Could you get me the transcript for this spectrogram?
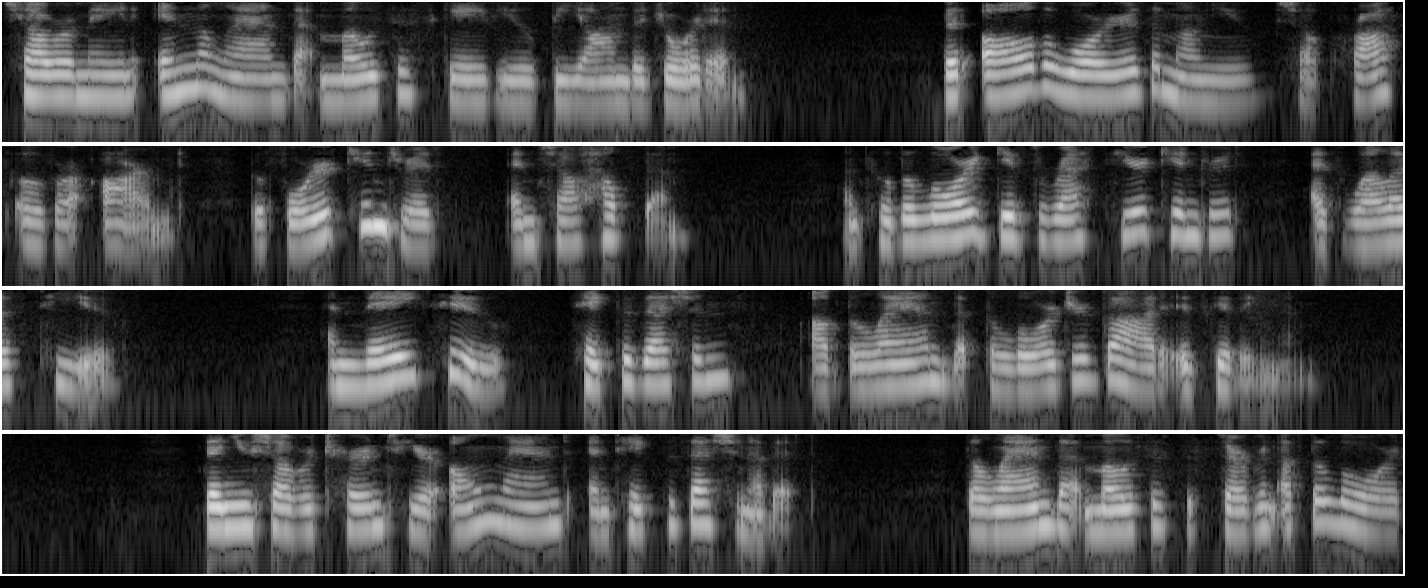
shall remain in the land that Moses gave you beyond the Jordan. But all the warriors among you shall cross over armed before your kindred and shall help them, until the Lord gives rest to your kindred as well as to you. And they too take possessions of the land that the Lord your God is giving them. Then you shall return to your own land and take possession of it, the land that Moses the servant of the Lord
